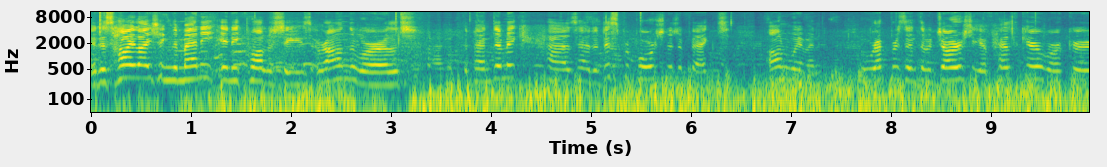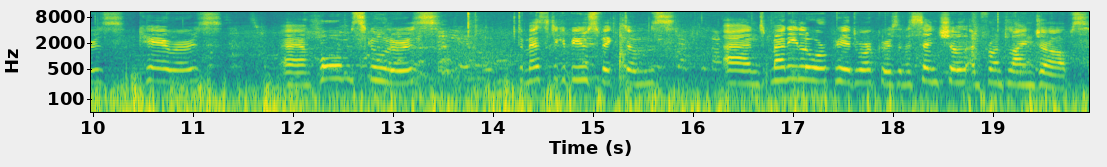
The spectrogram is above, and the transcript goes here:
It is highlighting the many inequalities around the world. The pandemic has had a disproportionate effect on women who represent the majority of healthcare workers, carers, uh, homeschoolers, domestic abuse victims and many lower paid workers in essential and frontline jobs.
